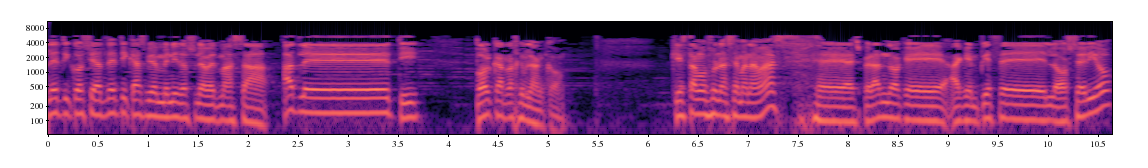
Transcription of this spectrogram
atléticos y atléticas, bienvenidos una vez más a Atleti por Carlos Blanco. Aquí estamos una semana más, eh, esperando a que, a que empiece lo serio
